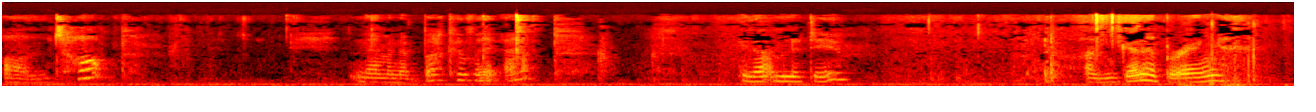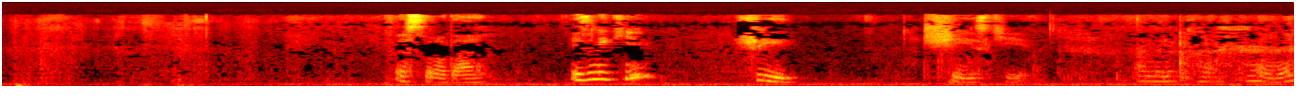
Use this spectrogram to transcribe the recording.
on top. And then I'm to buckle it up. You know what I'm gonna do? I'm gonna bring this little guy. Isn't he cute? She. She's cute. I'm gonna put her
